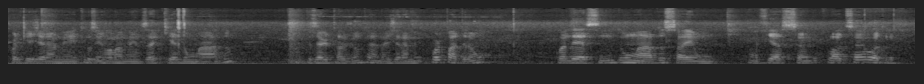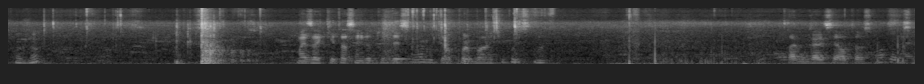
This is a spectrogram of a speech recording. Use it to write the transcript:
Porque geralmente os enrolamentos aqui é de um lado, apesar de estar junto, né? mas geralmente por padrão, quando é assim, de um lado sai um, uma fiação e do outro lado sai outra. Uhum. Mas aqui está saindo tudo desse lado, que é por baixo e por cima. Tá com carcel transformador, assim.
